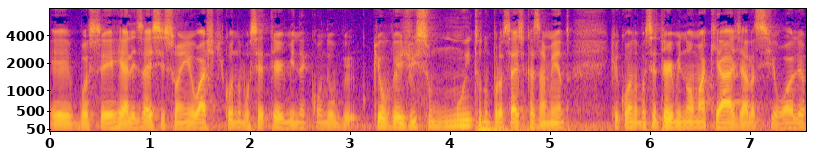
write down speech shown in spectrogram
eh, você realizar esse sonho. Eu acho que quando você termina, quando eu, que eu vejo isso muito no processo de casamento, que quando você termina uma maquiagem, ela se olha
